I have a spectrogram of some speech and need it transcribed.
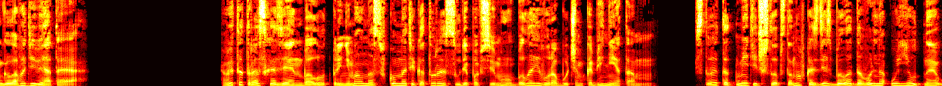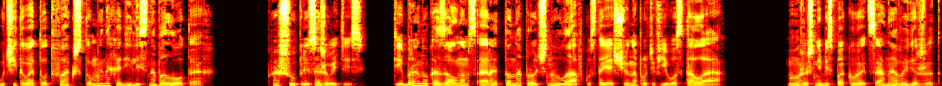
Глава девятая. В этот раз хозяин болот принимал нас в комнате, которая, судя по всему, была его рабочим кабинетом. Стоит отметить, что обстановка здесь была довольно уютная, учитывая тот факт, что мы находились на болотах. «Прошу, присаживайтесь». Тибран указал нам с Аретто на прочную лавку, стоящую напротив его стола. «Можешь не беспокоиться, она выдержит. –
